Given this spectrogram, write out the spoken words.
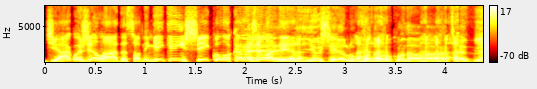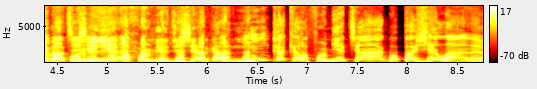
de água gelada, só ninguém quer encher e colocar é, na geladeira. E o gelo, quando, quando a, a, lembra a, forminha. a forminha de gelo? Cara, nunca aquela forminha tinha água para gelar, né?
